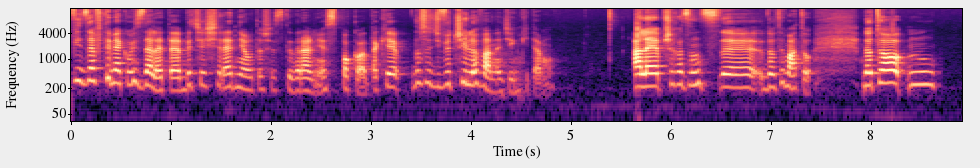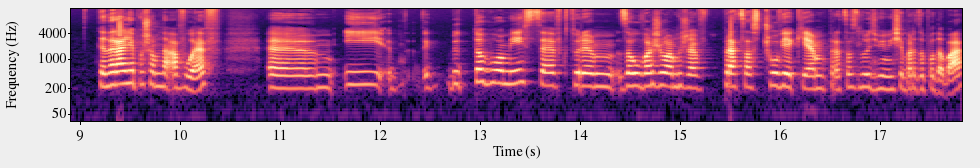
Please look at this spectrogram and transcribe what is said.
widzę w tym jakąś zaletę. Bycie średnią też jest generalnie spoko, takie dosyć wychillowane dzięki temu. Ale przechodząc e, do tematu, no to mm, generalnie poszłam na AWF, i to było miejsce, w którym zauważyłam, że praca z człowiekiem, praca z ludźmi mi się bardzo podoba,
